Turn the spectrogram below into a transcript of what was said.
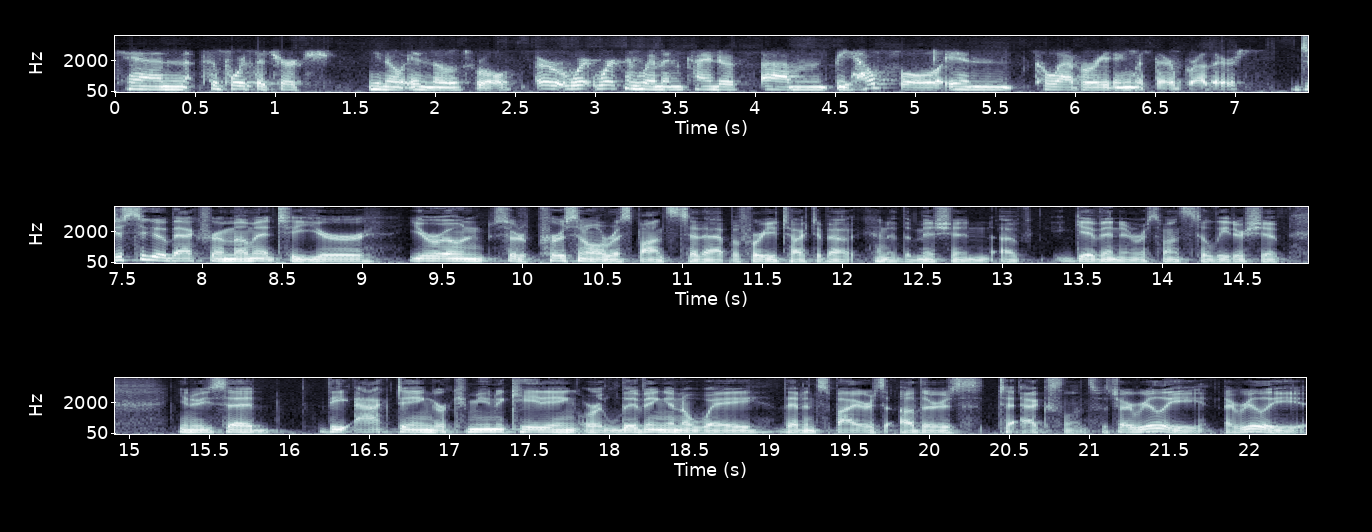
can support the church you know, in those roles? Or where, where can women kind of um, be helpful in collaborating with their brothers? Just to go back for a moment to your your own sort of personal response to that before you talked about kind of the mission of given in response to leadership. You know, you said the acting or communicating or living in a way that inspires others to excellence, which I really I really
